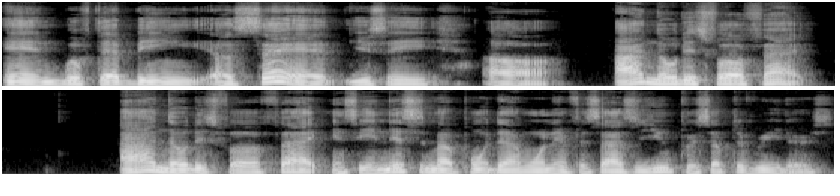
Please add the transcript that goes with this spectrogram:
And with that being uh, said, you see, uh, I know this for a fact. I know this for a fact. And see, and this is my point that I want to emphasize to you, perceptive readers.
